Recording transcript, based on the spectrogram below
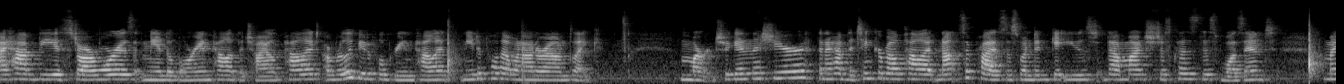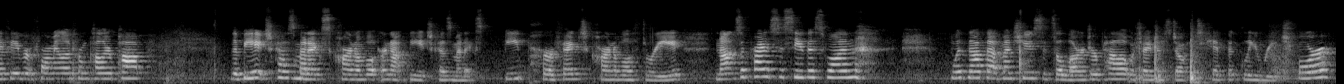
I have the Star Wars Mandalorian palette, the Child palette. A really beautiful green palette. Need to pull that one out around like March again this year. Then I have the Tinkerbell palette. Not surprised this one didn't get used that much just because this wasn't my favorite formula from ColourPop. The BH Cosmetics Carnival, or not BH Cosmetics, Be Perfect Carnival 3. Not surprised to see this one with not that much use. It's a larger palette, which I just don't typically reach for.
